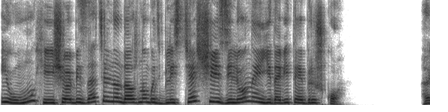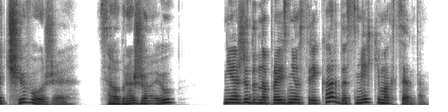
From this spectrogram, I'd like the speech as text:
И у мухи еще обязательно должно быть блестящее зеленое ядовитое брюшко. «Отчего же? Соображаю», неожиданно произнес Рикардо с мягким акцентом.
